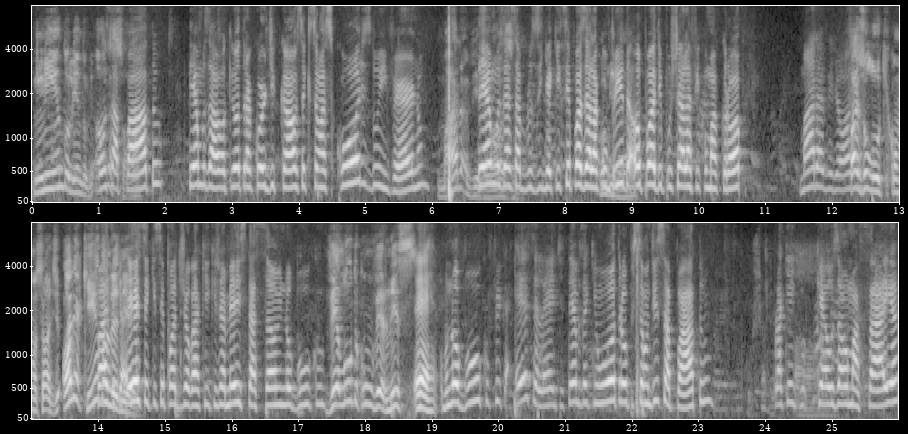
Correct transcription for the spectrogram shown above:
Lindo, lindo. Olha o sapato. Só. Temos aqui outra cor de calça, que são as cores do inverno. Maravilhosa. Temos essa blusinha aqui, que você pode usar ela comprida ou pode puxar, ela fica uma crop. Maravilhosa. Faz o look, como a senhora diz. Olha aqui, Faz dona aqui, Esse aqui você pode jogar aqui, que já é meia estação em Nobuco. Veludo com verniz. É, o Nobuco fica excelente. Temos aqui uma outra opção de sapato. Para quem quer usar uma saia,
